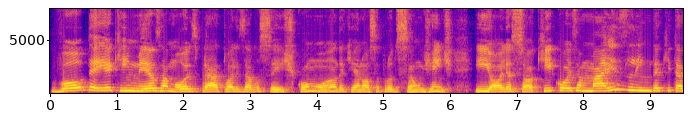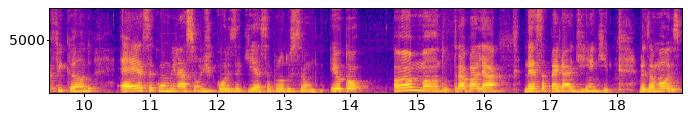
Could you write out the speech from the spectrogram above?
Voltei aqui, meus amores, para atualizar vocês como anda aqui a nossa produção, gente. E olha só que coisa mais linda que tá ficando essa combinação de cores aqui, essa produção. Eu tô amando trabalhar nessa pegadinha aqui. Meus amores,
